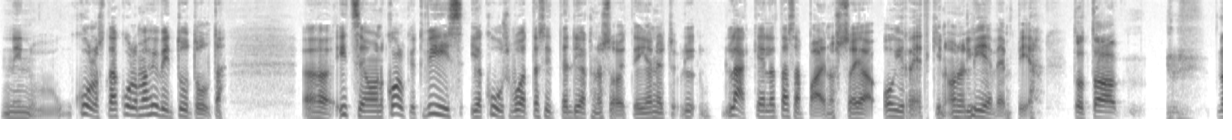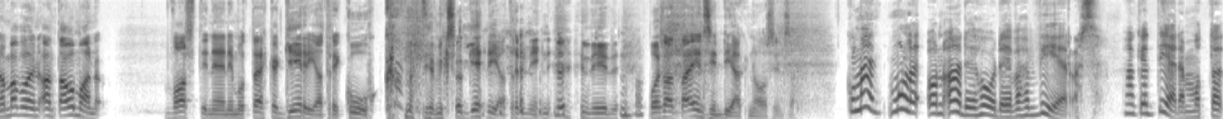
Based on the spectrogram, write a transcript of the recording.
niin kuulostaa kuulemma hyvin tutulta. Itse on 35 ja kuusi vuotta sitten diagnosoitiin ja nyt lääkkeellä tasapainossa ja oireetkin on lievempiä. tota, no mä voin antaa oman vastineeni, mutta ehkä geriatri kuukka, mä en tiedä miksi se on geriatri, niin, niin voisi antaa ensin diagnoosinsa. Kun mä, mulle on ADHD vähän vieras. Mä oikein tiedän, mutta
